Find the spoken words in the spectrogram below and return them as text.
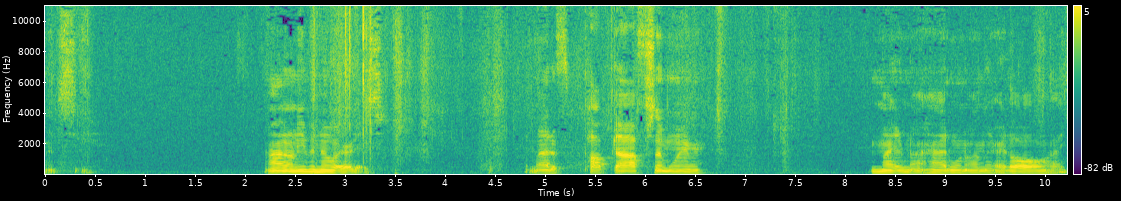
Let's see. I don't even know where it is. It might have popped off somewhere might have not had one on there at all. I, am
